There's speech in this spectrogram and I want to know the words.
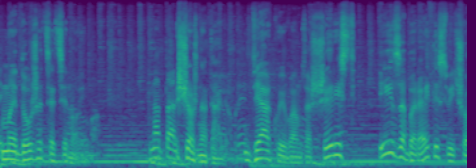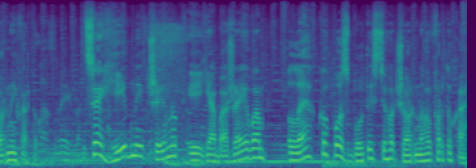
Ми дуже це цінуємо. Наталь. Що ж, Наталю, дякую вам за щирість і забирайте свій чорний фартух. Це гідний вчинок, і я бажаю вам легко позбутись цього чорного фартуха.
